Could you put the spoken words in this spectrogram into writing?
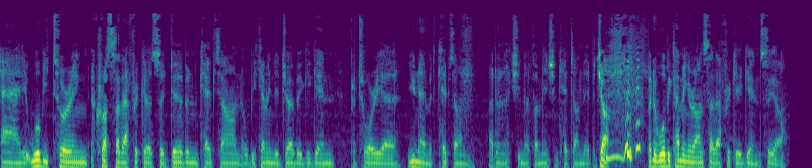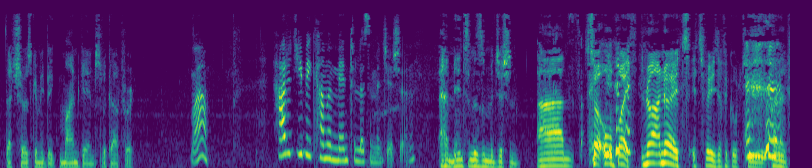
and it will be touring across South Africa. So Durban, Cape Town. It will be coming to Joburg again, Pretoria, you name it, Cape Town. I don't actually know if I mentioned Cape Town there, but yeah, but it will be coming around South Africa again. So yeah, that show is going to be big. Mind games. Look out for it. Wow. How did you become a mentalism magician? A mentalism magician. Um, so or both. No, I know it's it's very difficult to kind of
